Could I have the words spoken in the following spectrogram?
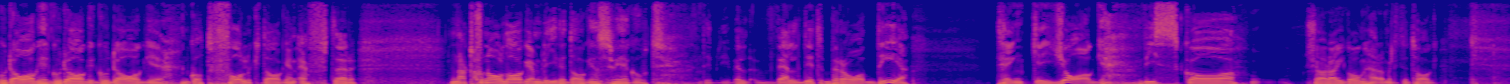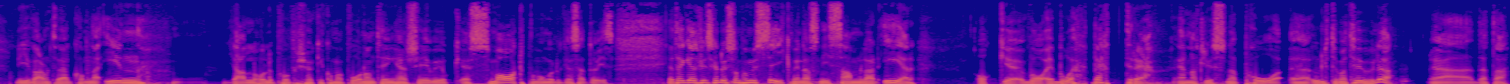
god dag, god dag, god dag, gott folk dagen efter. Nationaldagen blir det dagens Svegot. Det blir väl väldigt bra det, tänker jag. Vi ska köra igång här om ett litet tag. Ni är varmt välkomna in. Jalle håller på och försöker komma på någonting här ser vi och är smart på många olika sätt och vis. Jag tänker att vi ska lyssna på musik medan ni samlar er. Och eh, vad är bättre än att lyssna på eh, Ultima Thule? Eh, detta,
